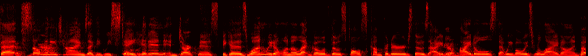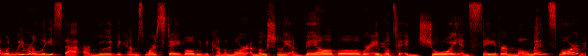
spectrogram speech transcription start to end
that That's so many times I think we stay hidden in darkness because one, we don't want to let go of those false comforters, those idol- Yeah. idols that we've always relied on. But when we release that, our mood becomes more stable. We become a more emotionally available. We're able to enjoy and savor moments more Yeah.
